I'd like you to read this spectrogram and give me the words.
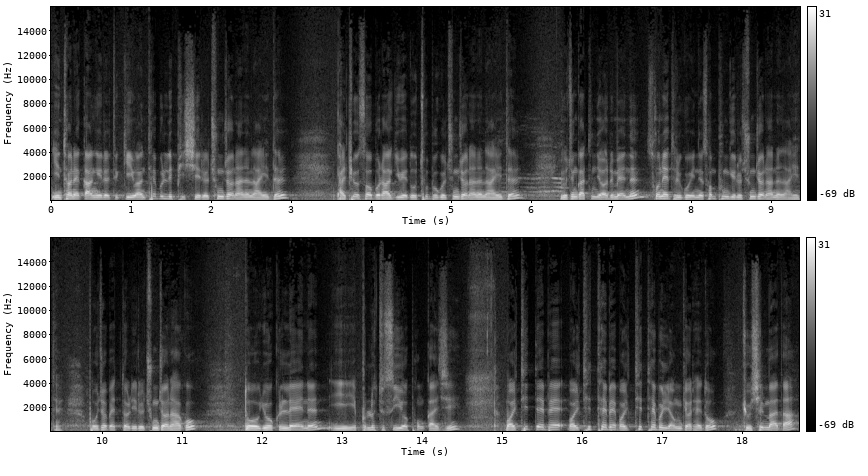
인터넷 강의를 듣기 위한 태블릿 PC를 충전하는 아이들, 발표 수업을 하기 위해 노트북을 충전하는 아이들, 요즘 같은 여름에는 손에 들고 있는 선풍기를 충전하는 아이들, 보조 배터리를 충전하고 또 요 근래에는 이 블루투스 이어폰까지 멀티탭에 멀티탭에 멀티탭을 연결해도 교실마다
